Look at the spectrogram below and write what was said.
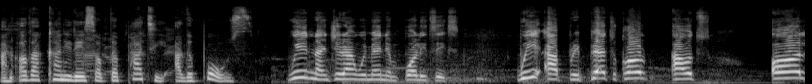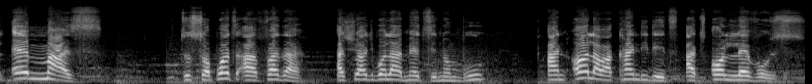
and other candidates of the party at the polls. We Nigerian women in politics, we are prepared to call out all Emmas to support our father, Asiwaju Bola Ahmed Tinubu, and all our candidates at all levels.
